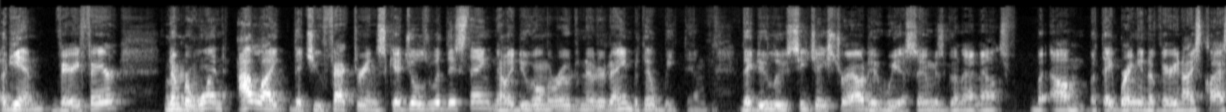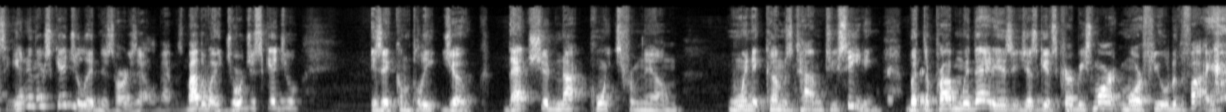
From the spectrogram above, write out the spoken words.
again, very fair. Number one, I like that you factor in schedules with this thing. Now they do go on the road to Notre Dame, but they'll beat them. They do lose C.J. Stroud, who we assume is going to announce, but um, but they bring in a very nice class again, and their schedule isn't as hard as Alabama's. By the way, Georgia's schedule is a complete joke. That should knock points from them when it comes time to seeding. But the problem with that is it just gives Kirby Smart more fuel to the fire.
